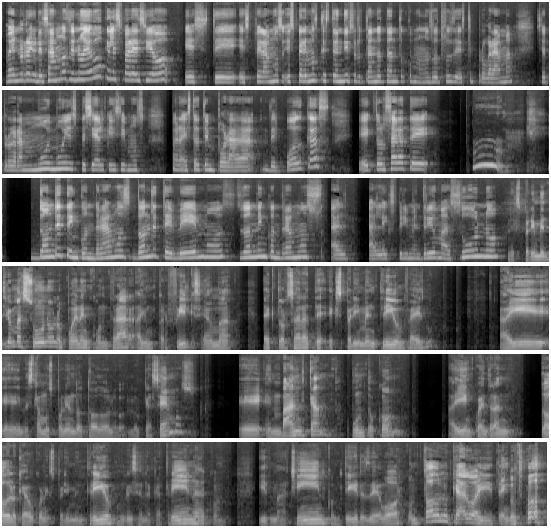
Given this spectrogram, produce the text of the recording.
Bueno, regresamos de nuevo. ¿Qué les pareció? Este, esperamos, esperemos que estén disfrutando tanto como nosotros de este programa, ese programa muy, muy especial que hicimos para esta temporada del podcast. Héctor Zárate, ¿dónde te encontramos? ¿Dónde te vemos? ¿Dónde encontramos al, al Experimentrio más uno? El Experimentrio más uno lo pueden encontrar. Hay un perfil que se llama Héctor Zárate Experimentrio en Facebook. Ahí eh, estamos poniendo todo lo, que hacemos. Eh, en bandcamp.com, ahí encuentran todo lo que hago con Experimentrio, con Risa la Catrina, con Eat Machine, con Tigres de Bor, con todo lo que hago ahí tengo todo.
